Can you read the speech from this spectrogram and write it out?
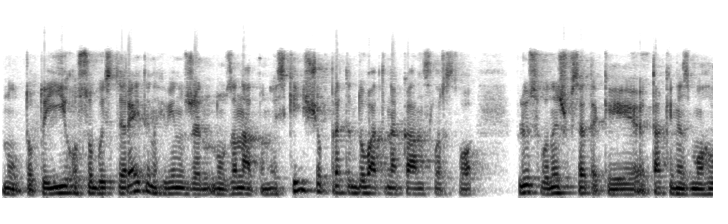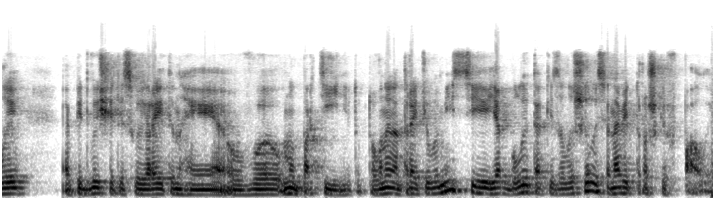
Ну тобто її особистий рейтинг він вже ну занадто низький, щоб претендувати на канцлерство. Плюс вони ж все таки так і не змогли е, підвищити свої рейтинги в ну партійні. Тобто вони на третьому місці як були, так і залишилися, навіть трошки впали.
